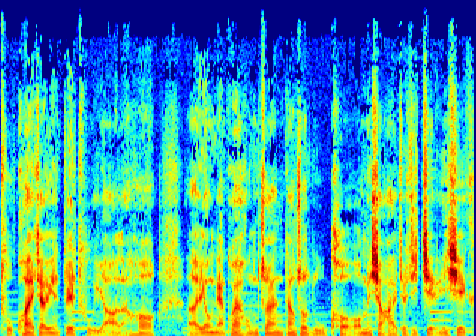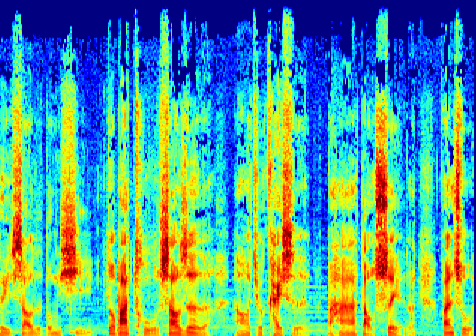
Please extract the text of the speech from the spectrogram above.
土块，叫一对土窑，然后呃用两块红砖当做炉口，我们小孩就去捡一些可以烧的东西，都把土烧热了，然后就开始把它捣碎了，番薯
